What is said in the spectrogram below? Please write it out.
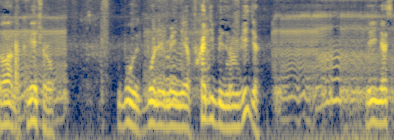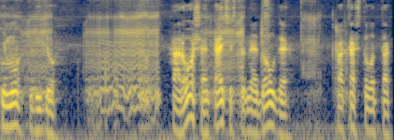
Ну ладно, к вечеру будет более-менее в ходибельном виде. И я сниму видео. Хорошее, качественное, долгое. Пока что вот так.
